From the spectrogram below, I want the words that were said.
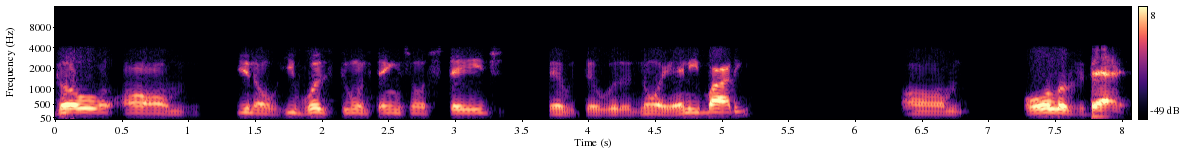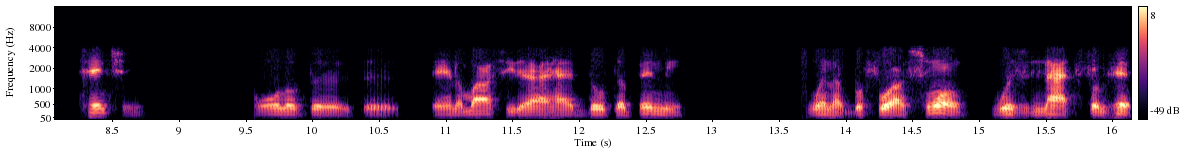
though um you know he was doing things on stage that that would annoy anybody. Um, all of that tension, all of the the animosity that I had built up in me when I, before I swung was not from him.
